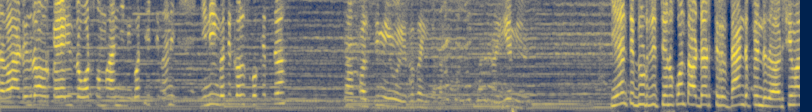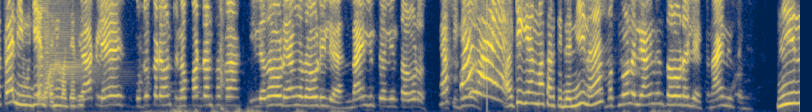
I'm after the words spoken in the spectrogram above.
ಜಗಳ ಆಡಿದ್ರ ಅವ್ರ ಕೈಯಾಗಿದ್ರ ಓಡ್ಸ್ಕೊಂಬ ನಿನ್ ನಿನಗ್ ಗೊತ್ತೈತಿ ನಾನಿ. ನೀನ್ ಹಿಂಗ್ ಗತಿ ಕಲ್ಸ್ಬೇಕಿತ್ತ? ನಾ ಕಲ್ಸಿ ನೀವು ಇರೋದ ಹಿಂಗದ ನಾ ಏನ್ ಏಂತಿ ದುಡ್ದಿ ತಿನ್ಕೊಂತ ಅಡ್ಡಾಡ್ತಿರ ದಾಂಡ ಪಿಂಡದ ಅಡ್ಸಿ ಮಕ್ಳ ನಿಮ್ಗೆ ಏನ್ ತನಿ ಗೊತ್ತೈತಿ? ಯಾಕ್ಲೆ? ಗುಡ್ಡ ಕಡೆ ಹೊಂಟಿನ ಪಡ್ ಅನ್ಸಕ? ಇಲ್ಲಿ ಅದ ನೋಡಿ ಹೆಂಗ್ ಅದ ನೋಡಿ ಇಲ್ಲಿ. ನಾಯಿ ನಿಂತ ನಿಂತ ನೋಡು. ಆಕಿಗೆ? ಆಕಿಗೆ ಏನ್ ಮಾತಾಡ್ತಿಲ್ಲ ನೀನ್? ಮತ್ ನೋಡಲ್ಲಿ ಹೆಂಗ್ ನಿಂತ ನೋಡಲ್ಲಿ ನಾಯಿ ನಿಂತ ನೀನ್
